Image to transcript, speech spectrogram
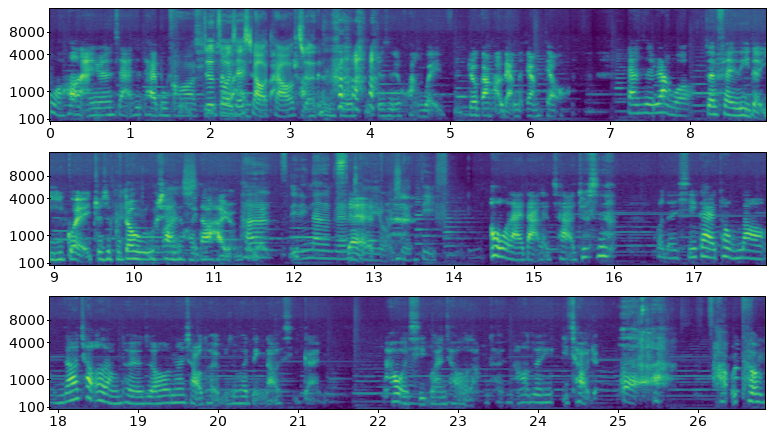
我后来因为实在是太不服哦气，就做一些小调整桌子就是换位置，就刚好两个这样调换。但是让我最费力的衣柜，就是不动如山的回到它原本的他位置。一定在那边对可以有一些地方。哦，我来打个岔，就是我的膝盖痛到，你知道翘二郎腿的时候，那小腿不是会顶到膝盖吗？然后我习惯翘二郎腿，然后最近一翘就，呃，好痛，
